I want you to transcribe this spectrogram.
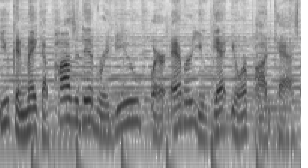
you can make a positive review wherever you get your podcast.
